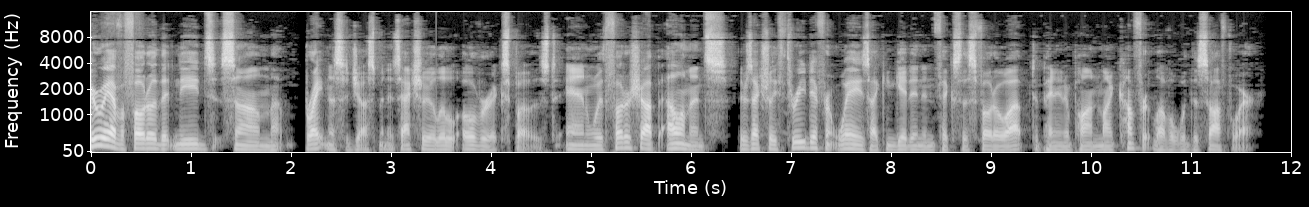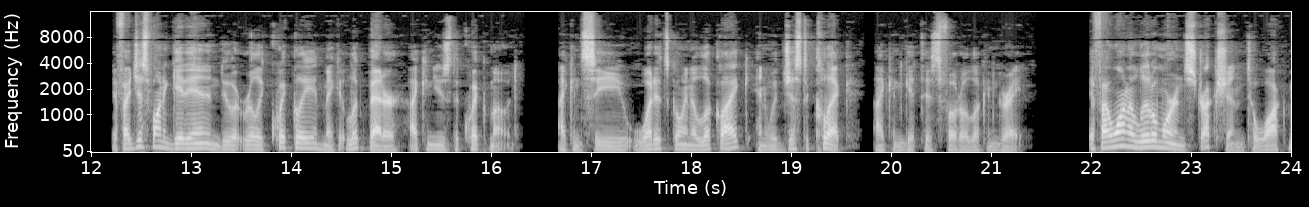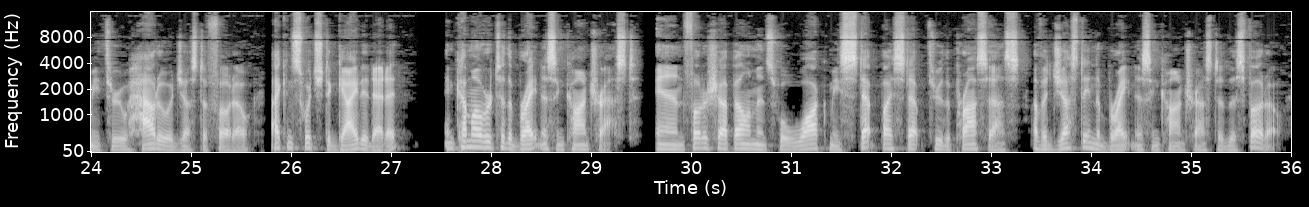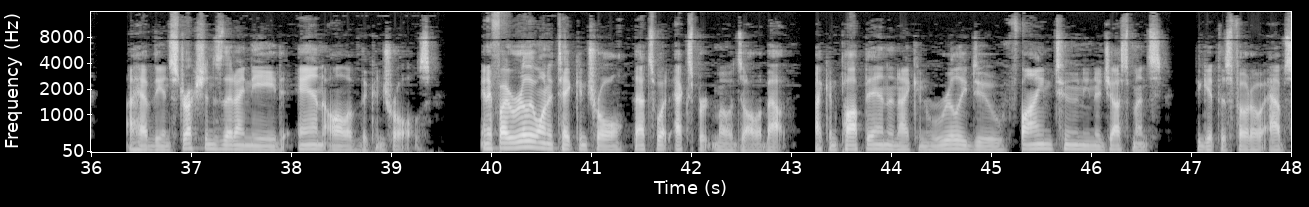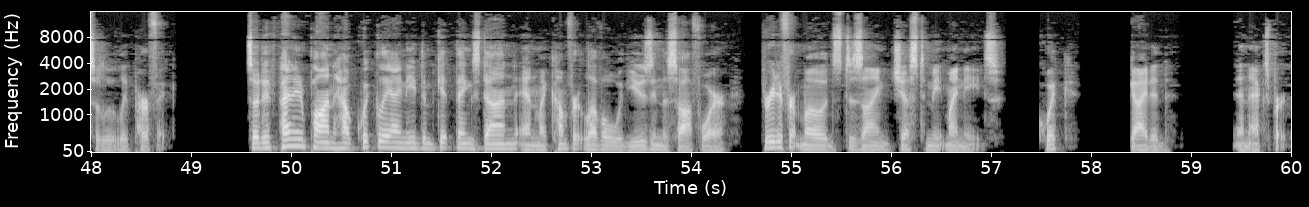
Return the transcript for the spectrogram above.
Here we have a photo that needs some brightness adjustment. It's actually a little overexposed. And with Photoshop Elements, there's actually three different ways I can get in and fix this photo up depending upon my comfort level with the software. If I just want to get in and do it really quickly and make it look better, I can use the quick mode. I can see what it's going to look like, and with just a click, I can get this photo looking great. If I want a little more instruction to walk me through how to adjust a photo, I can switch to Guided Edit and come over to the Brightness and Contrast. And Photoshop Elements will walk me step by step through the process of adjusting the brightness and contrast of this photo. I have the instructions that I need and all of the controls. And if I really want to take control, that's what Expert Mode's all about. I can pop in and I can really do fine tuning adjustments to get this photo absolutely perfect. So depending upon how quickly I need to get things done and my comfort level with using the software, three different modes designed just to meet my needs. Quick, guided, and expert.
